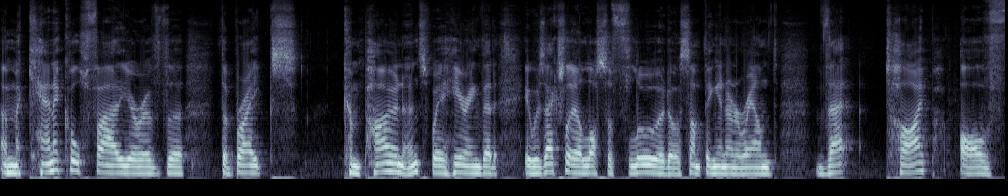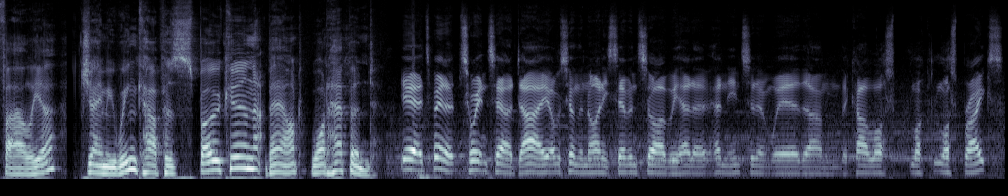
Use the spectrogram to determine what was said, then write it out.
a mechanical failure of the, the brakes components. We're hearing that it was actually a loss of fluid or something in and around that type of failure. Jamie Whincup has spoken about what happened. Yeah, it's been a sweet and sour day. Obviously, on the 97 side, we had a, had an incident where um, the car lost lost brakes,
